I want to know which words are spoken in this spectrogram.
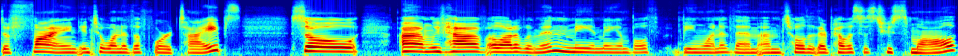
defined into one of the four types. So um, we have a lot of women, me and Megan both being one of them, um, told that their pelvis is too small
